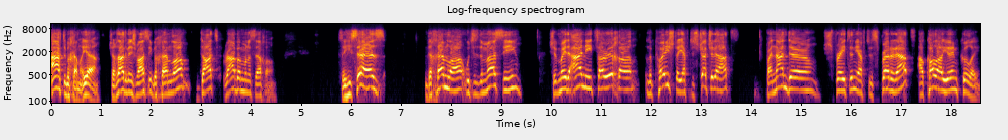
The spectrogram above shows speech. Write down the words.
after bechemla, yeah. Shechzat ben Ishmasi bechemla dot rabba munasecha. So he says the chemla, which is the mercy, ani tzaricha. You have to stretch it out. Finander spreiten, you have to spread it out. Al kol hayom kule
